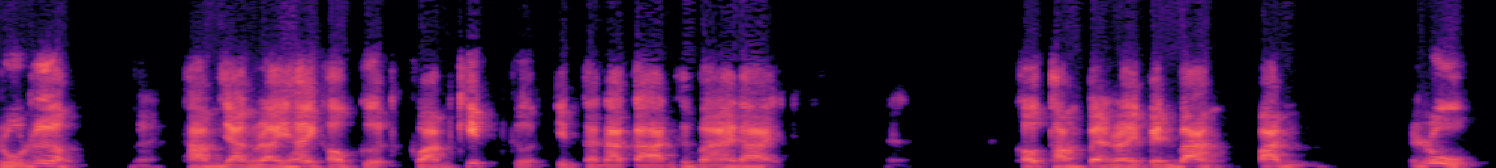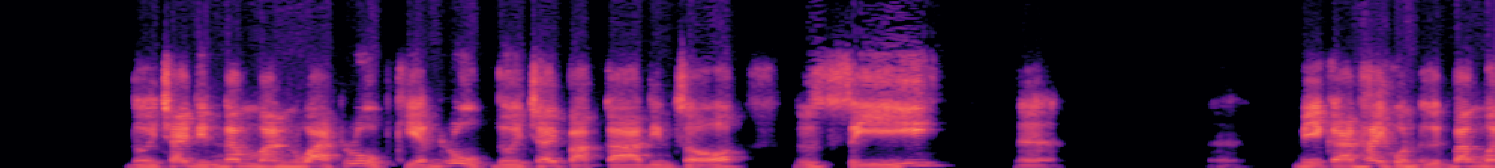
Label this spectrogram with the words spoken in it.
รู้เรื่องนะทำอย่างไรให้เขาเกิดความคิดเกิดจินตนาการขึ้นมาให้ได้นะเขาทำเป็นอะไรเป็นบ้าง ปั้นรูป โดยใช้ดินน้ำมันวาดรูปเขียนรูป โดยใช้ปากกาดินสอหรือสีนะมีการให้คนอื่นบ้างไหม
